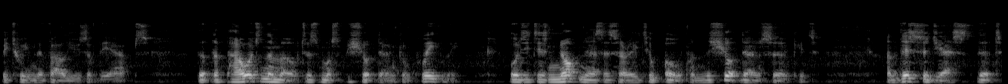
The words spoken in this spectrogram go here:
between the values of the apps, that the power to the motors must be shut down completely, but it is not necessary to open the shutdown circuit. And this suggests that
